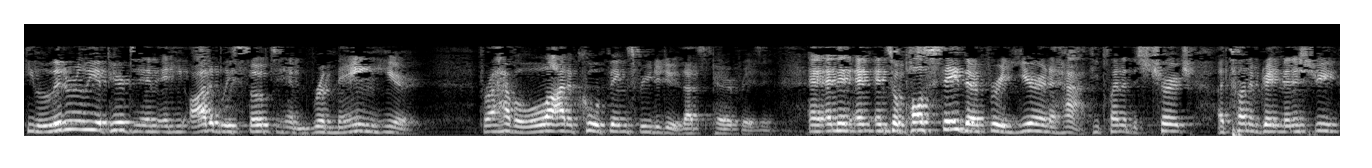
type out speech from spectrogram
he literally appeared to him and he audibly spoke to him, Remain here, for I have a lot of cool things for you to do. That's paraphrasing. And, and, then, and, and so Paul stayed there for a year and a half. He planted this church, a ton of great ministry,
